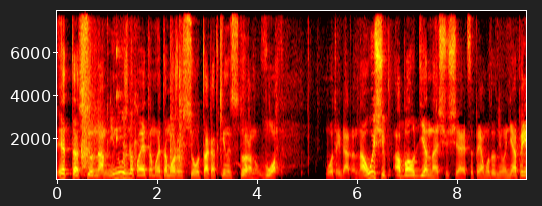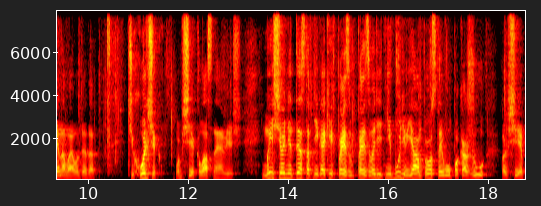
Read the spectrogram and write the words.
Это все нам не нужно, поэтому это можем все вот так откинуть в сторону. Вот. Вот, ребята, на ощупь обалденно ощущается. Прям вот у него неопреновая вот этот чехольчик. Вообще классная вещь. Мы сегодня тестов никаких производить не будем. Я вам просто его покажу вообще,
